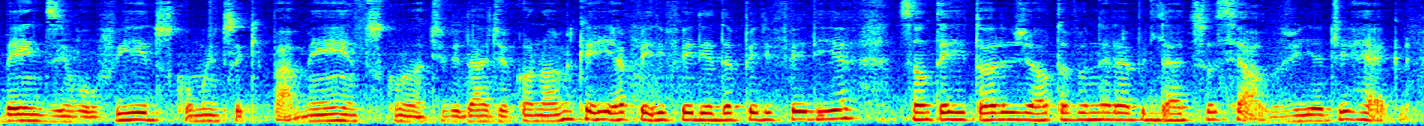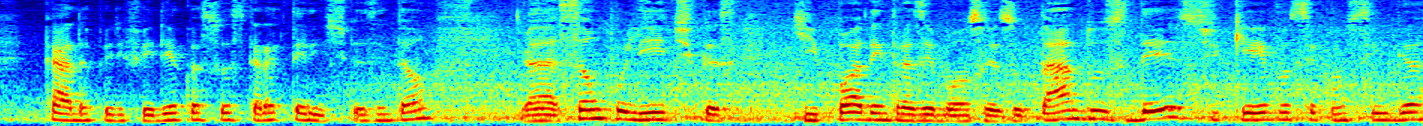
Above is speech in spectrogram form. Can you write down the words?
bem desenvolvidos, com muitos equipamentos, com atividade econômica, e a periferia da periferia são territórios de alta vulnerabilidade social, via de regra. Cada periferia com as suas características. Então, eh, são políticas que podem trazer bons resultados desde que você consiga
